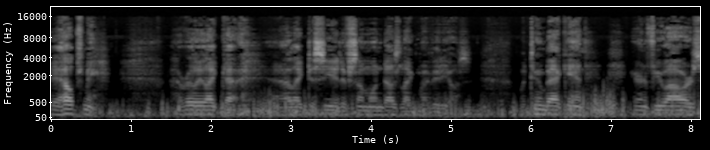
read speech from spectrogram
It helps me. I really like that. And I like to see it if someone does like my videos. But tune back in. Here in a few hours,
